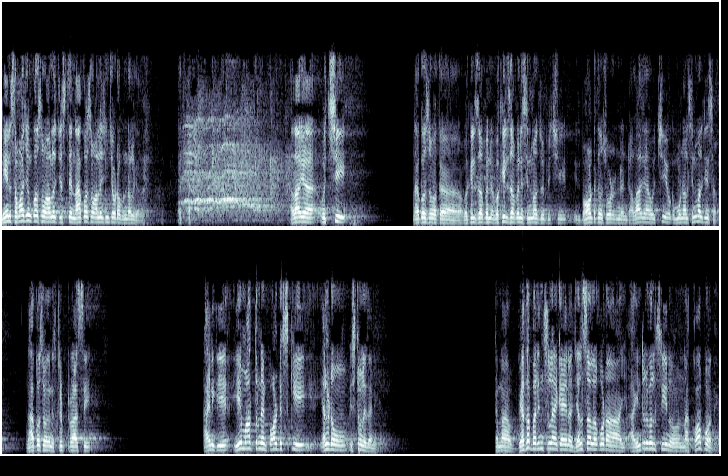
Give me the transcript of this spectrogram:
నేను సమాజం కోసం ఆలోచిస్తే నా కోసం ఆలోచించేవాడు ఒకడు ఉండాలి కదా. అలాగా వచ్చి నా కోసం ఒక వకీల్ సాబ్ అని వకీల్ సాబ్ అని సినిమా చూపించి ఇది బాగుంటుందేమో చూడండి అంటే అలాగా వచ్చి ఒక మూడు నాలుగు సినిమాలు చేశాం. నా కోసం ఆయన స్క్రిప్ట్ రాసి ఆయనకి ఏ మాత్రం నేను పాలిటిక్స్కి వెళ్ళడం ఇష్టం లేదు ఆయనకి. కన్నా వ్యధ భరించలేక ఆయన జల్సాలో కూడా ఆ ఇంటర్వెల్ సీను నా కోపం అది.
